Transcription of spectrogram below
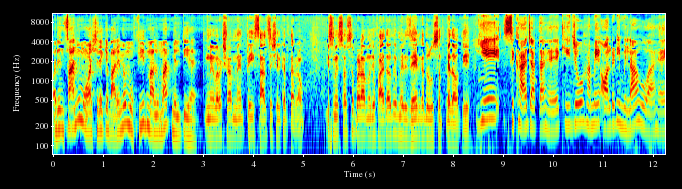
और इंसानी मुआशरे के बारे में मुफीद मालूम मिलती है। मैं वर्कशॉप में तेईस साल से शिरकत कर रहा हूँ। इसमें सबसे बड़ा मुझे फ़ायदा होता है मेरे जहन के अंदर वसत पैदा होती है। ये सिखाया जाता है कि जो हमें ऑलरेडी मिला हुआ है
